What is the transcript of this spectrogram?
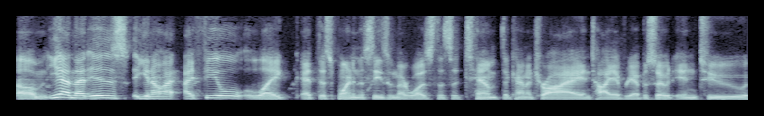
Um, yeah, and that is, you know, I, I feel like at this point in the season, there was this attempt to kind of try and tie every episode into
